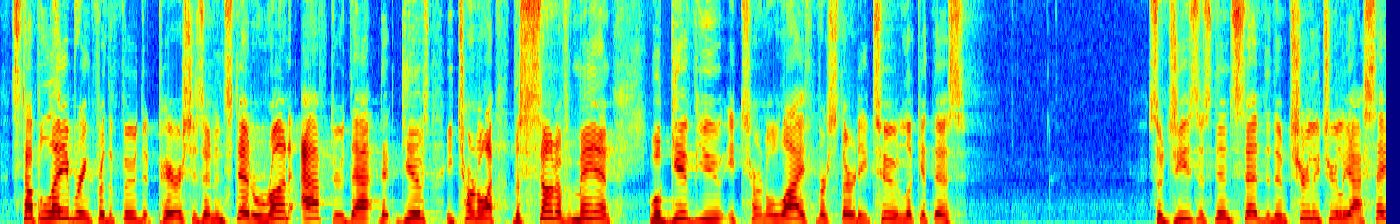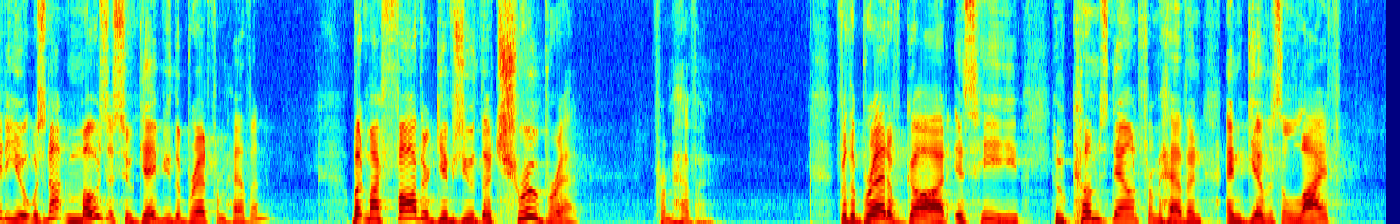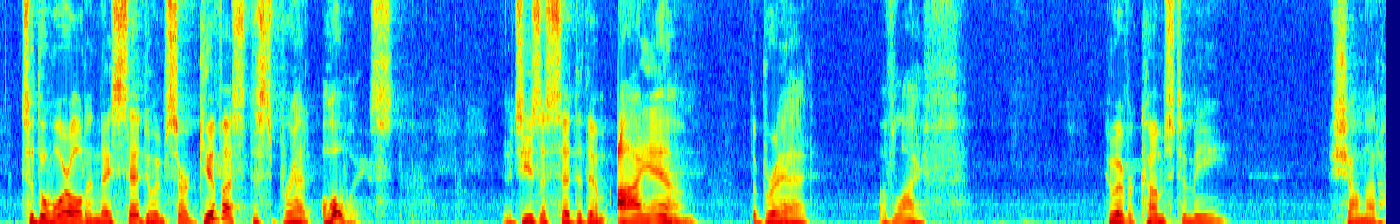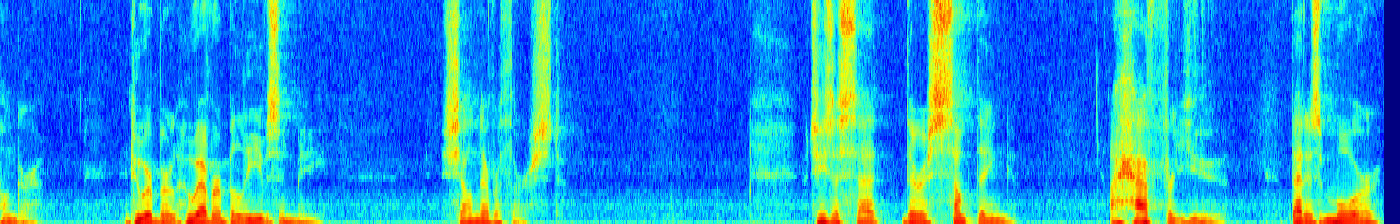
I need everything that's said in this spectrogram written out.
Stop laboring for the food that perishes and instead run after that that gives eternal life. The Son of Man will give you eternal life. Verse 32, look at this. So Jesus then said to them, Truly, truly, I say to you, it was not Moses who gave you the bread from heaven, but my Father gives you the true bread from heaven. For the bread of God is he who comes down from heaven and gives life to the world. And they said to him, Sir, give us this bread always. And Jesus said to them, I am the bread of life. Whoever comes to me shall not hunger, and whoever, believes in me shall never thirst. Jesus said, There is something I have for you that is more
